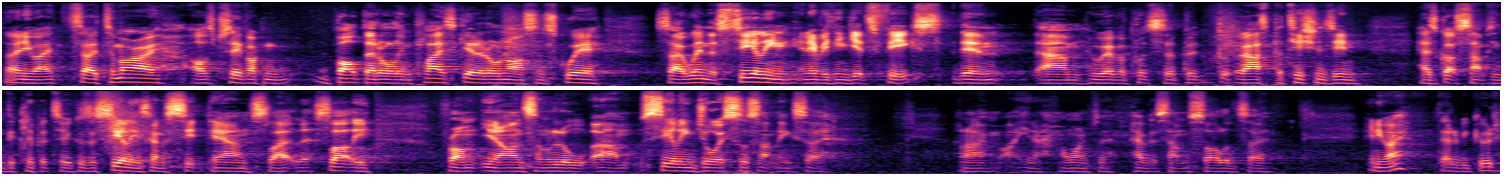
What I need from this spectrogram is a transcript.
So anyway so tomorrow I'll see if I can bolt that all in place get it all nice and square. So when the ceiling and everything gets fixed then um, whoever puts the glass partitions in has got something to clip it to because the ceiling is going to sit down slightly, slightly from, you know, on some little um, ceiling joists or something. So, and I, you know, I want to have it something solid. So anyway, that'll be good.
